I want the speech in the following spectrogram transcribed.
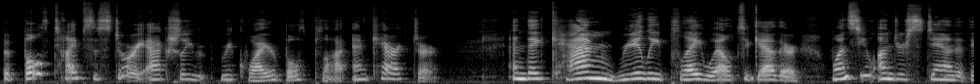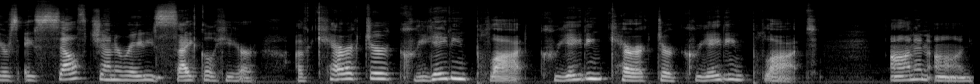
But both types of story actually require both plot and character. And they can really play well together once you understand that there's a self generating cycle here of character creating plot, creating character, creating plot on and on,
